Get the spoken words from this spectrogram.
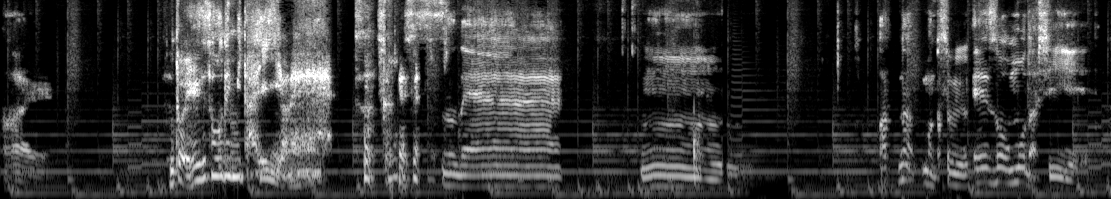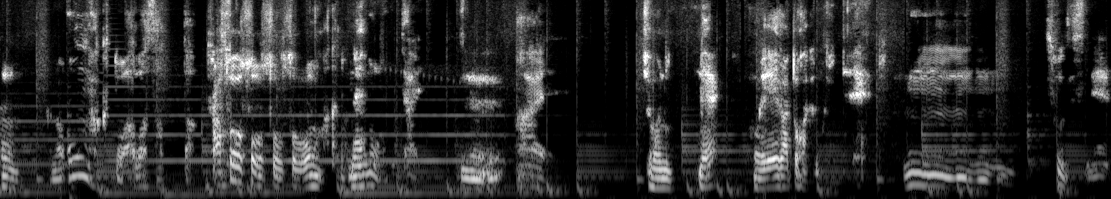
はい。本当映像で見たいよね。そうっすね。うーん。あななんかそういう映像もだし、うんあの音楽と合わさったあ、そうそうそうそう、音楽のもね。のを見たい。うん。はい。非常にね、映画とかでもいいんでね。うんうんうんうん。そうですね。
